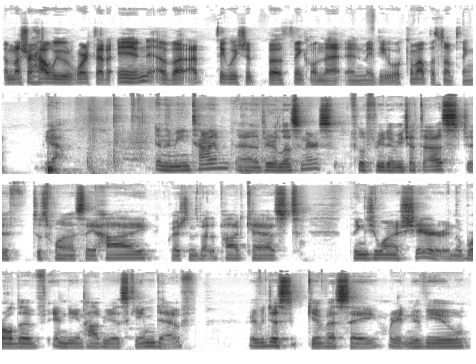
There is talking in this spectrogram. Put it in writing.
I'm not sure how we would work that in, uh, but I think we should both think on that, and maybe we'll come up with something. Yeah. In the meantime, uh, dear listeners, feel free to reach out to us if just want to say hi, questions about the podcast, things you want to share in the world of indie and hobbyist game dev, or even just give us a rate and review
